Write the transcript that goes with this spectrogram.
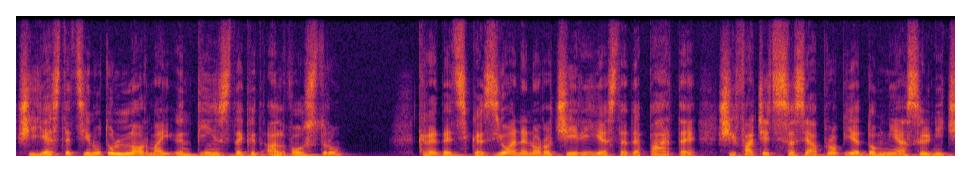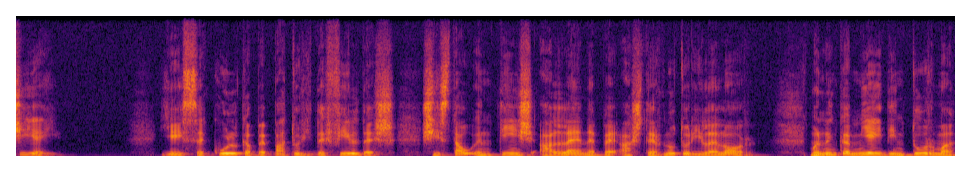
și este ținutul lor mai întins decât al vostru? Credeți că ziua nenorocirii este departe și faceți să se apropie domnia sâlniciei? Ei se culcă pe paturi de fildeș și stau întinși alene pe așternuturile lor. Mănâncă miei din turmă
